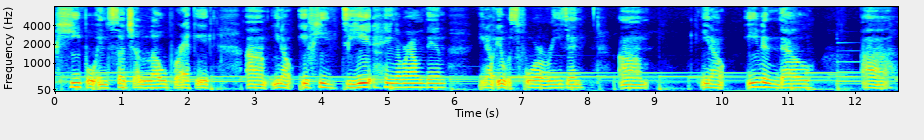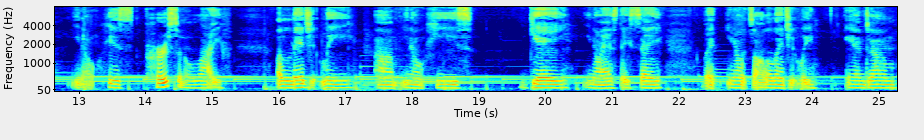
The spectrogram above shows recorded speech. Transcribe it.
people in such a low bracket. Um, you know, if he did hang around them, you know, it was for a reason. Um, you know, even though, uh, you know, his personal life allegedly, um, you know, he's gay, you know, as they say, but, you know, it's all allegedly. And, um,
